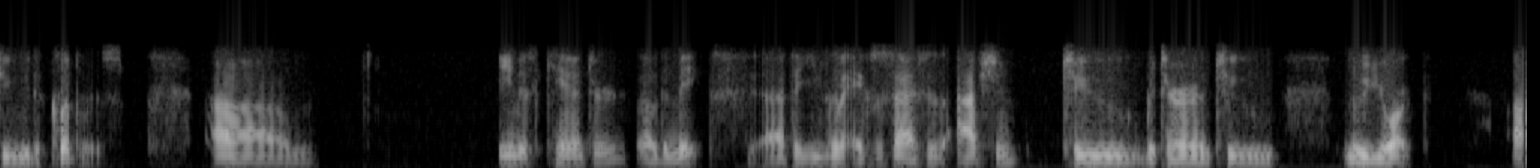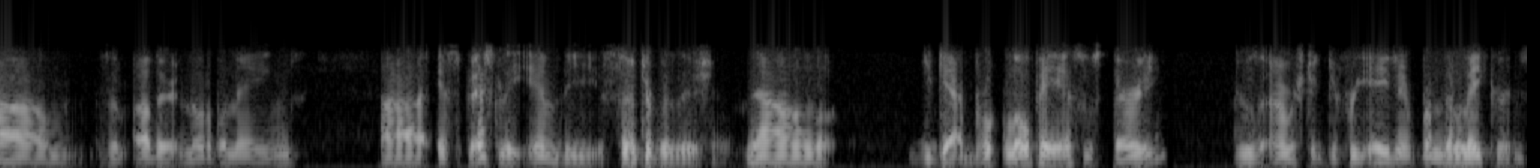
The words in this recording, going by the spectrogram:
to the Clippers. Um, Enes Kanter of the Knicks, I think he's going to exercise his option to return to New York. Um, some other notable names, uh, especially in the center position. Now, you got Brook Lopez, who's 30, who's an unrestricted free agent from the Lakers.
